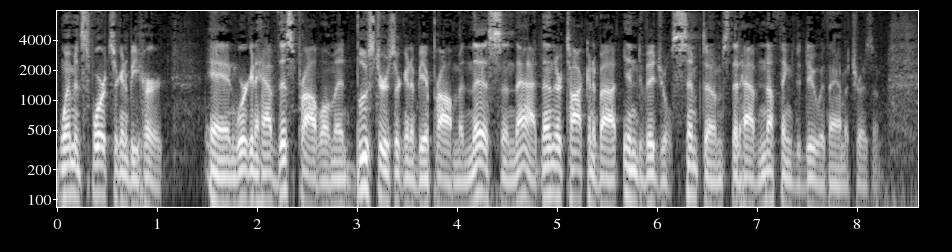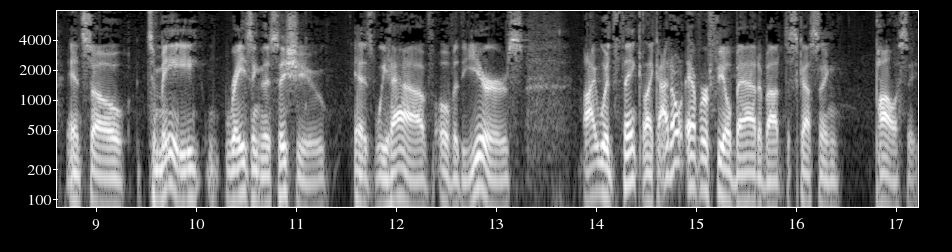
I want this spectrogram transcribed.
women's sports are going to be hurt and we're going to have this problem and boosters are going to be a problem and this and that. Then they're talking about individual symptoms that have nothing to do with amateurism. And so to me, raising this issue as we have over the years, I would think like I don't ever feel bad about discussing policy.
